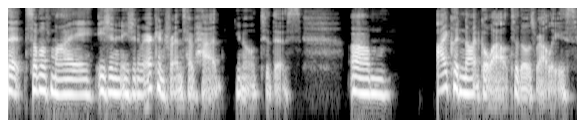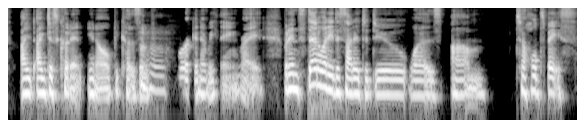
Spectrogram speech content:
that some of my Asian and Asian American friends have had, you know, to this. Um, I could not go out to those rallies. I, I just couldn't, you know, because of, mm-hmm. work and everything, right? But instead, what I decided to do was um, to hold space.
